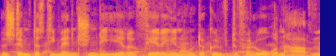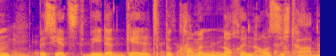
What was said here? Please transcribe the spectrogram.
Es stimmt, dass die Menschen, die ihre Ferienunterkünfte verloren haben, bis jetzt weder Geld bekommen noch in Aussicht haben.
